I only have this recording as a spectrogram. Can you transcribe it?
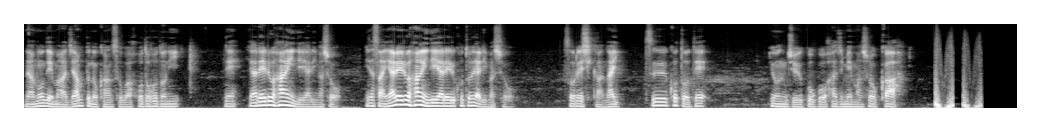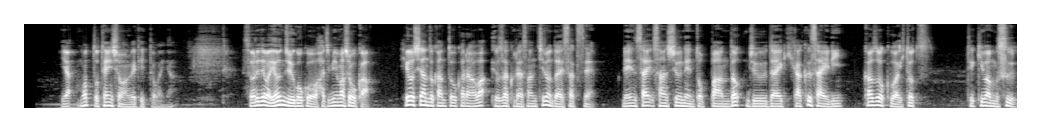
なのでまあ、ジャンプの感想はほどほどに、ね、やれる範囲でやりましょう。皆さんやれる範囲でやれることをやりましょう。それしかない。つうことで、45号始めましょうか。いや、もっとテンション上げていった方がいいな。それでは45号を始めましょうか。表紙関東カラーは夜桜さんちの大作戦。連載3周年突破重大企画再臨。家族は一つ。敵は無数。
